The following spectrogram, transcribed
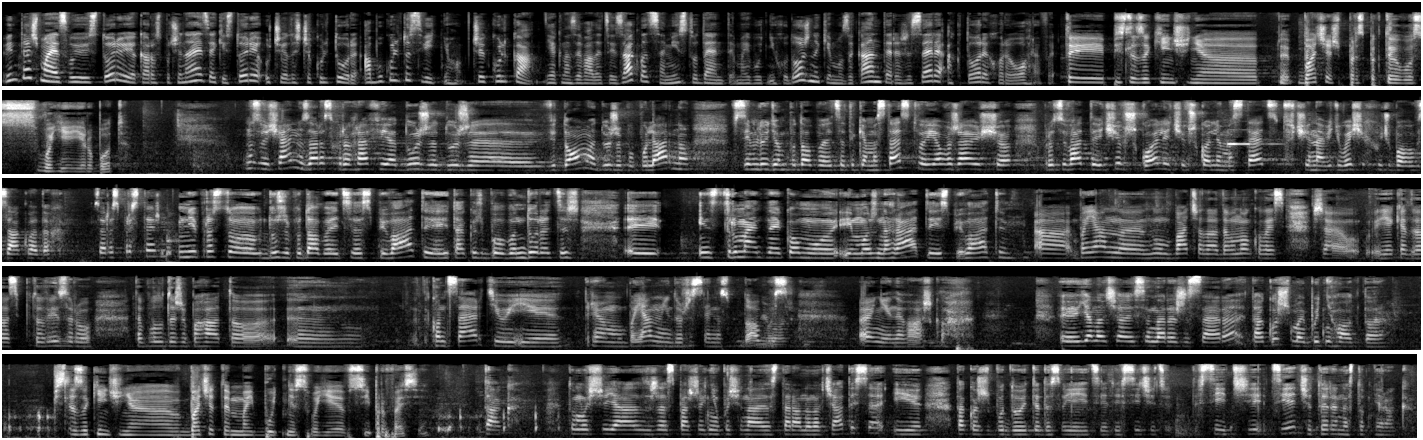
Він теж має свою історію, яка розпочинається як історія училища культури або культосвітнього, чи кулька, як називали цей заклад самі студенти, майбутні художники, музиканти, режисери, актори, хореографи. Ти після закінчення е, бачиш перспективу своєї роботи? Ну, звичайно, зараз хореографія дуже дуже відома, дуже популярна. Всім людям подобається таке мистецтво. І я вважаю, що працювати чи в школі, чи в школі мистецтв, чи навіть у вищих учбових закладах зараз престижно. Мені просто дуже подобається співати, і також, бо бандура це ж е, інструмент, на якому і можна грати, і співати. А баян е, ну, бачила давно колись, ще як я дивилася по телевізору, та було дуже багато е, концертів, і прямо баян мені дуже сильно сподобався. Е, Ні, не важко. Я навчаюся на режисера, також майбутнього актора. Після закінчення бачите майбутнє своє в цій професії? Так, тому що я вже з перших днів починаю старанно навчатися і також буду йти до своєї цілі всі, всі ці чотири наступні роки.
